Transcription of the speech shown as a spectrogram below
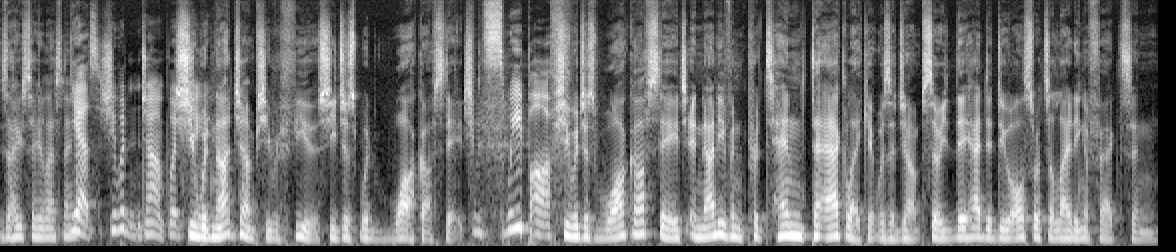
is that how you say her last name? Yes, she wouldn't jump, would she? She would not jump. She refused. She just would walk off stage. She would sweep off. she would just walk off stage and not even pretend to act like it was a jump. So they had to do all sorts of lighting effects and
